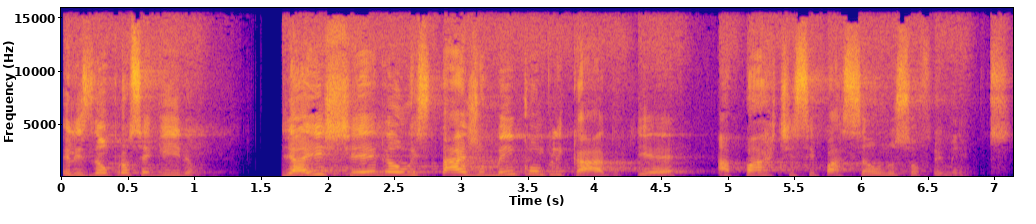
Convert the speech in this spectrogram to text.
eles não prosseguiram. E aí chega o estágio bem complicado, que é a participação nos sofrimentos.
